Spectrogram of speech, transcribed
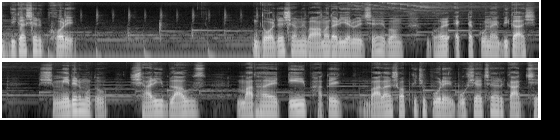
বিকাশের ঘরে দরজার সামনে বাবা মা দাঁড়িয়ে রয়েছে এবং ঘরের একটা কোনায় বিকাশ মেয়েদের মতো শাড়ি, ব্লাউজ, মাথায় টিপ, হাতে বালা সব কিছু পরে বসে আছে আর কাঁদছে।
